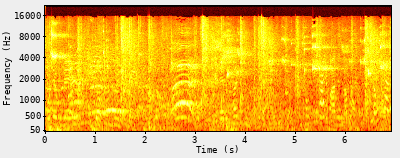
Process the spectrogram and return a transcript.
그것 때문에 진짜 충분히. 걔네들 사기 좀 거의 안 했는데? 정신 차리고 안 된다고. 정신 차리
